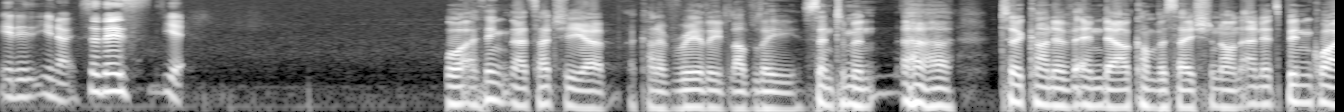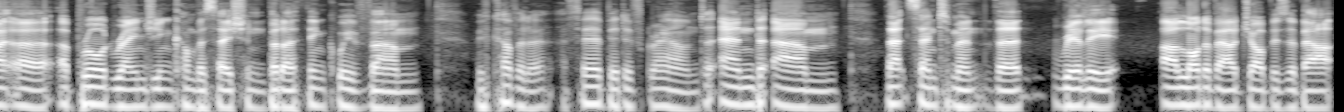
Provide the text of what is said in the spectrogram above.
it is you know. So there's yeah, well, I think that's actually a, a kind of really lovely sentiment uh, to kind of end our conversation on, and it's been quite a, a broad-ranging conversation. But I think we've um, we've covered a, a, fair bit of ground, and um, that sentiment that really a lot of our job is about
